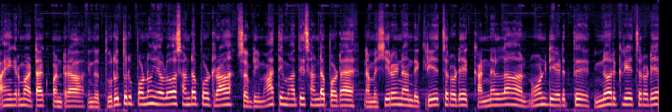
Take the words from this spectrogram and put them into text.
பயங்கரமாக அட்டாக் பண்ணுறா இந்த துரு துருப்பனும் பொண்ணும் எவ்வளோ சண்டை போடுறா. ஸோ இப்படி மாற்றி மாற்றி சண்டை போட நம்ம ஹீரோயின் அந்த கிரியேச்சரோடைய கண்ணெல்லாம் நோண்டி எடுத்து இன்னொரு கிரியேச்சரோடைய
